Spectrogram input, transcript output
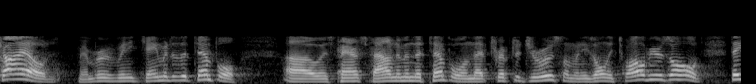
child. Remember when he came into the temple, uh, when his parents found him in the temple on that trip to Jerusalem when he's only 12 years old. They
